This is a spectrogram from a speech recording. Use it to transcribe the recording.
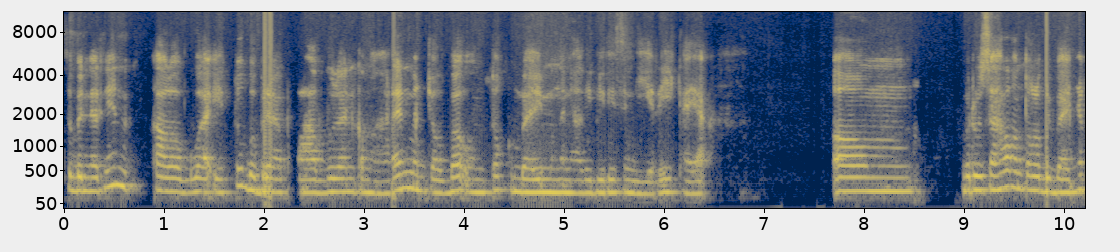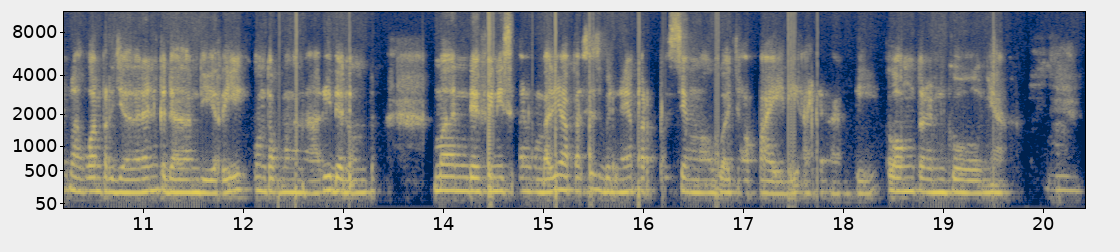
sebenarnya kalau gue itu beberapa bulan kemarin mencoba untuk kembali mengenali diri sendiri, kayak um, berusaha untuk lebih banyak melakukan perjalanan ke dalam diri untuk mengenali dan untuk mendefinisikan kembali apa sih sebenarnya purpose yang mau gue capai di akhir nanti long term goalnya hmm.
